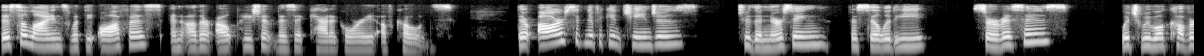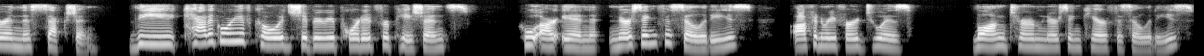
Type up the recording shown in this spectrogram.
This aligns with the office and other outpatient visit category of codes. There are significant changes to the nursing facility services, which we will cover in this section. The category of codes should be reported for patients who are in nursing facilities, often referred to as long-term nursing care facilities,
